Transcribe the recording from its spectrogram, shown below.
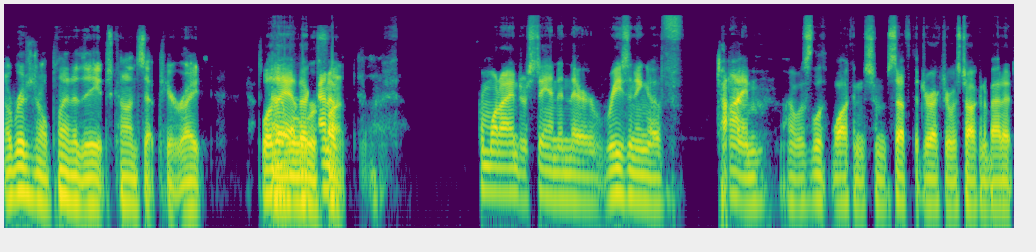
original Planet of the Apes concept here, right? well they, they're kind of from what i understand in their reasoning of time i was walking some stuff the director was talking about it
